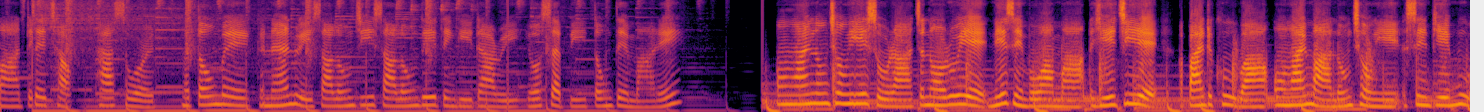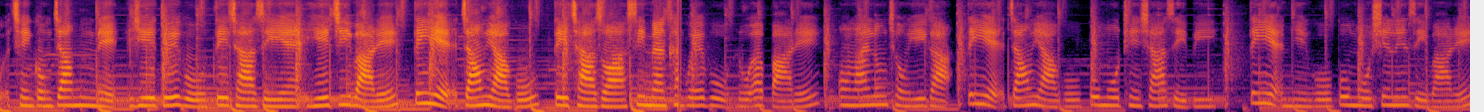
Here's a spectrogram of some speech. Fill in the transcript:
မာ16 password မသုံးဘဲကဏ္ဍတွေစာလုံးကြီးစာလုံးသေးသင်္ကေတတွေရောဆက်ပြီးသုံးသင့်ပါတယ်။ online လုံခြုံရေးဆိုတာကျွန်တော်တို့ရဲ့နေ့စဉ်ဘဝမှာအရေးကြီးတဲ့အပိုင်းတစ်ခုပါ online မှာလုံခြုံရင်အဆင်ပြေမှုအချိန်ကုန်ကြမှုနဲ့အရေးသွေးကိုတေချာစေရန်အရေးကြီးပါတယ်။တင့်ရဲ့အကြောင်းအရာကိုတေချာစွာစီမံခန့်ခွဲဖို့လိုအပ်ပါတယ်။ online လုံခြုံရေးကတင့်ရဲ့အကြောင်းအရာကိုပုံမထင်ရှားစေပြီးတင့်ရဲ့အမြင်ကိုပုံမရှင်းလင်းစေပါတယ်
